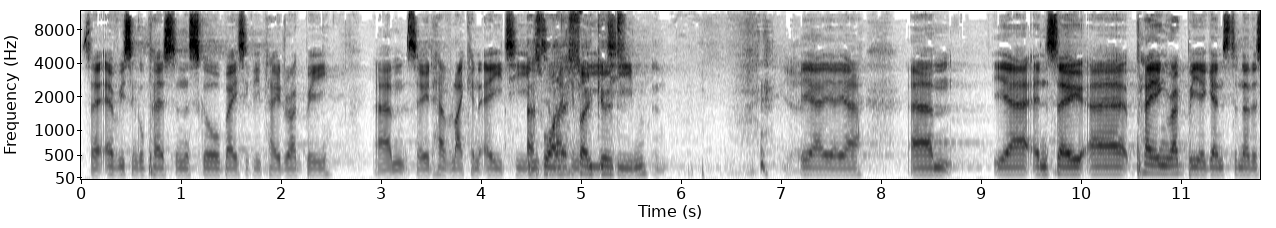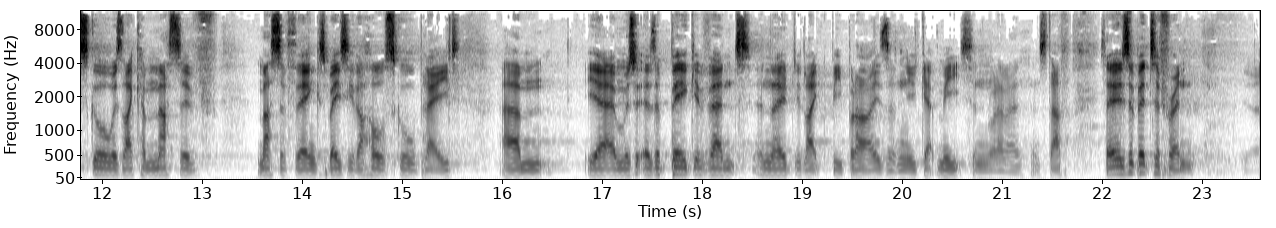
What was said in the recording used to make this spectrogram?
So every single person in the school basically played rugby. Um, so you'd have like an A team, That's to why like an so E good. team. yeah, yeah, yeah. Um, yeah, and so uh, playing rugby against another school was like a massive, massive thing because basically the whole school played. Um, yeah, and was, it was a big event, and they'd like be prize, and you'd get meat and whatever and stuff. So it was a bit different. Yeah.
